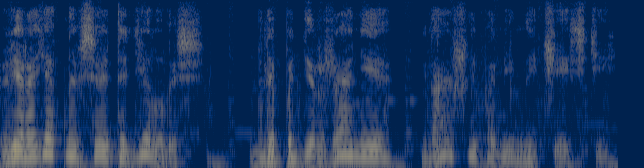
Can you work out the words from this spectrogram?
Вероятно, все это делалось для поддержания нашей фамильной чести.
